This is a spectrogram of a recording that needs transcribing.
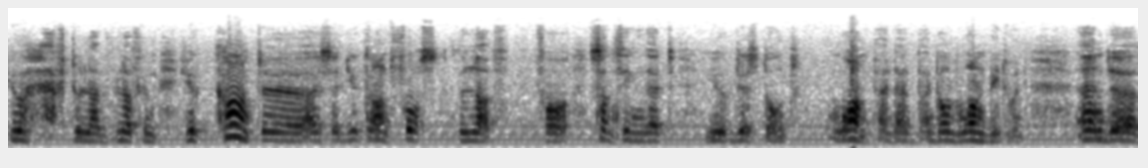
You have to love, love him. You can't." Uh, I said, "You can't force the love for something that you just don't want. I, don't- I don't want Beethoven," and. Uh,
